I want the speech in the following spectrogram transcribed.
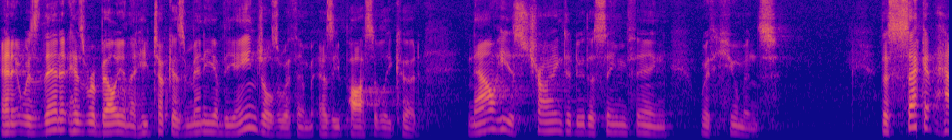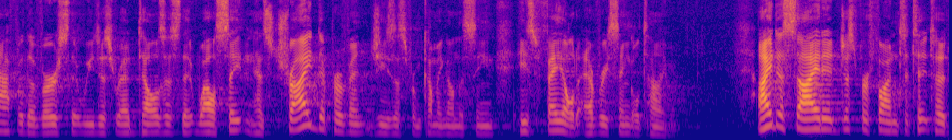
And it was then at his rebellion that he took as many of the angels with him as he possibly could. Now he is trying to do the same thing with humans. The second half of the verse that we just read tells us that while Satan has tried to prevent Jesus from coming on the scene, he's failed every single time. I decided, just for fun, to, to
